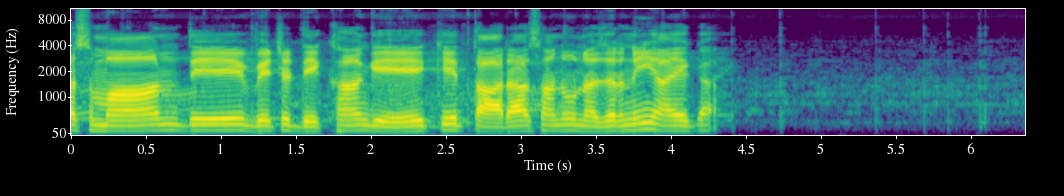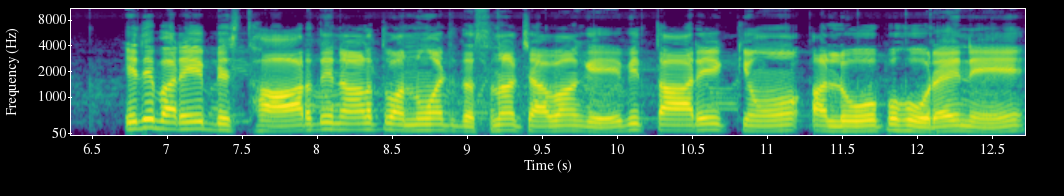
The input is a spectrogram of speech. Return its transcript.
ਅਸਮਾਨ ਦੇ ਵਿੱਚ ਦੇਖਾਂਗੇ ਕਿ ਤਾਰਾ ਸਾਨੂੰ ਨਜ਼ਰ ਨਹੀਂ ਆਏਗਾ? ਇਹਦੇ ਬਾਰੇ ਵਿਸਥਾਰ ਦੇ ਨਾਲ ਤੁਹਾਨੂੰ ਅੱਜ ਦੱਸਣਾ ਚਾਹਾਂਗੇ ਵੀ ਤਾਰੇ ਕਿਉਂ ਅਲੋਪ ਹੋ ਰਹੇ ਨੇ।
